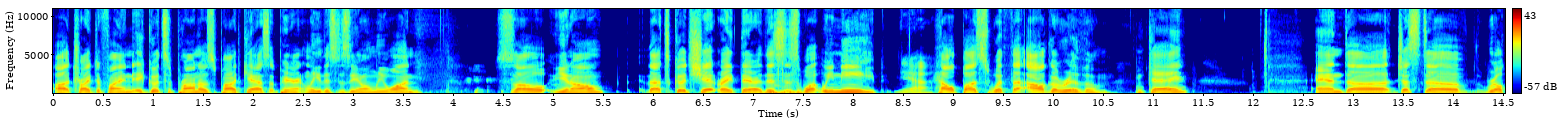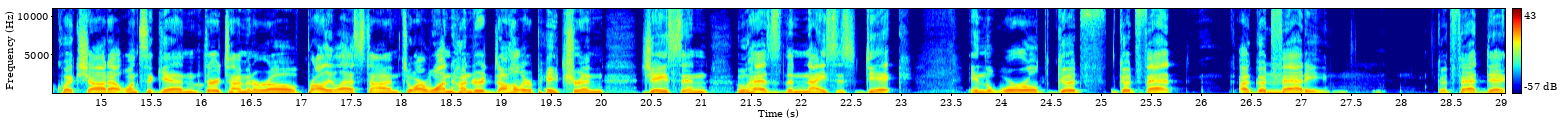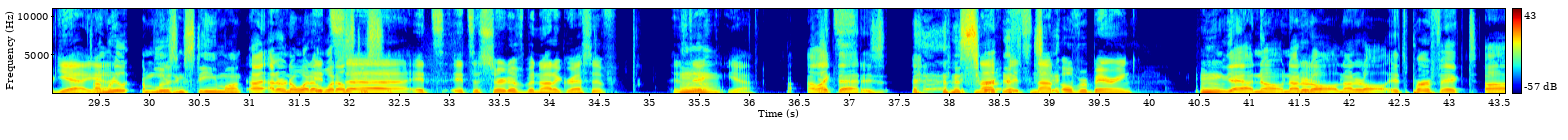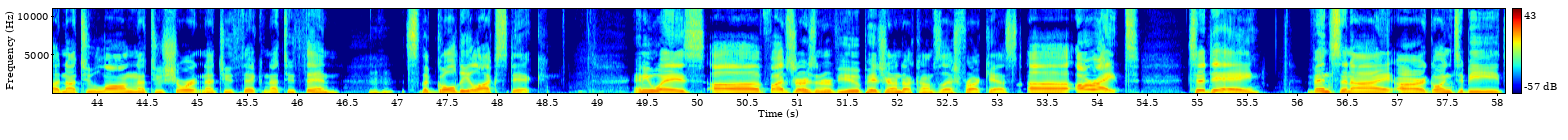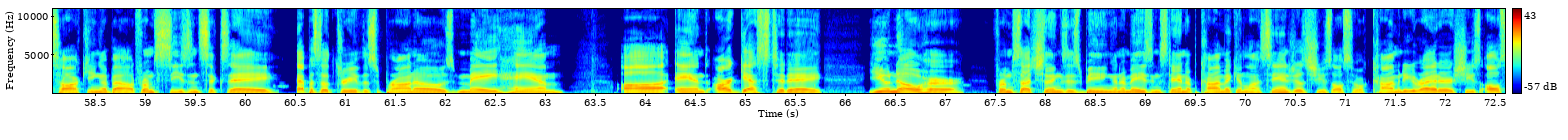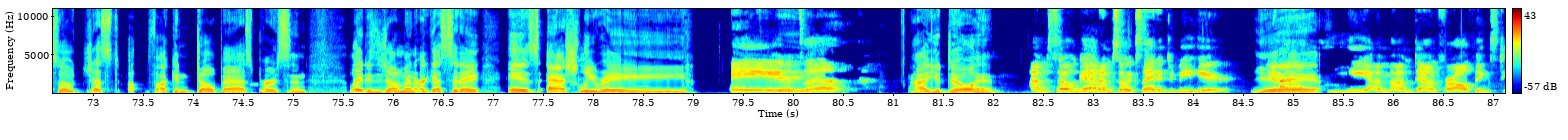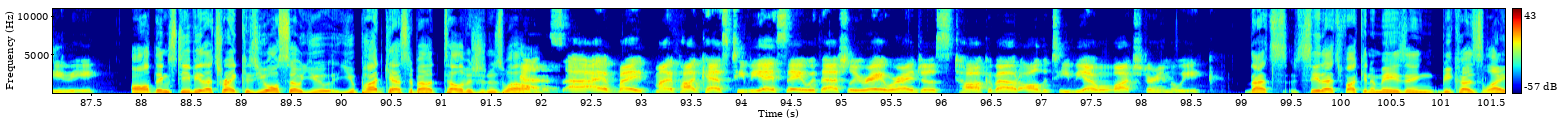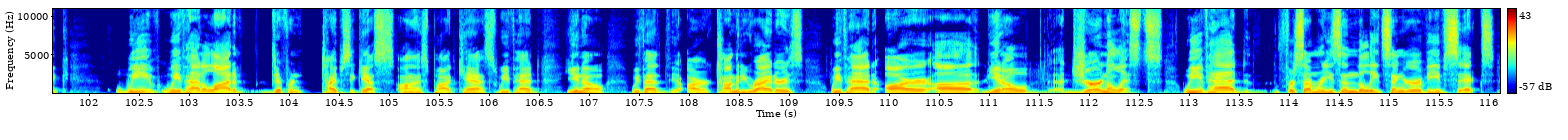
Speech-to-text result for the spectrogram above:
uh tried to find a good sopranos podcast apparently this is the only one so you know that's good shit right there. This is what we need. Yeah. help us with the algorithm okay? And uh, just a real quick shout out once again, third time in a row, probably last time, to our $100 patron, Jason, who has the nicest dick in the world. Good, good fat, a good fatty, good fat dick. Yeah, yeah. I'm really, I'm losing steam on. I, I don't know what what It's, else do you see? uh, It's it's assertive but not aggressive. His Mm. dick. Yeah. I like it's- that. Is It's not it's not overbearing. Mm, yeah, no, not at all, not at all. It's perfect. Uh, not too long, not too short, not too thick, not too thin. Mm-hmm. It's the Goldilocks dick. Anyways, uh, five stars in review. Patreon.com slash broadcast. Uh, all right, today Vince and I are going to be talking about from season six A, episode three of The Sopranos, Mayhem. Uh, and our guest today, you know her from such things as being an amazing stand up comic in Los Angeles. She is also a comedy writer. She's also just a fucking dope ass person. Ladies and gentlemen, our guest today is Ashley Ray. Hey, what's up? How you doing? I'm so good. I'm so excited to be here. Yeah. You know, I'm, I'm down for all things TV. All things TV. That's right. Because you also you you podcast about television as well. Yes, uh, I have my my podcast TV I Say with Ashley Ray, where I just talk about all the TV I watch during the week. That's see, that's fucking amazing because like we've we've had a lot of different types of guests on this podcast. We've had you know we've had our comedy writers. We've had our uh you know journalists. We've had for some reason the lead singer of Eve Six,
